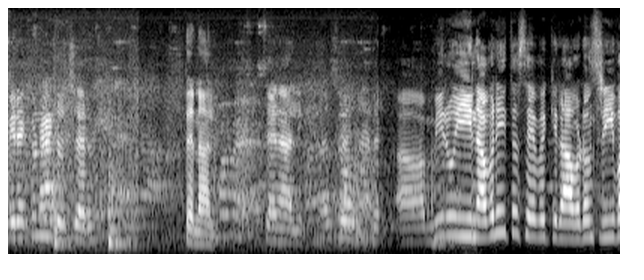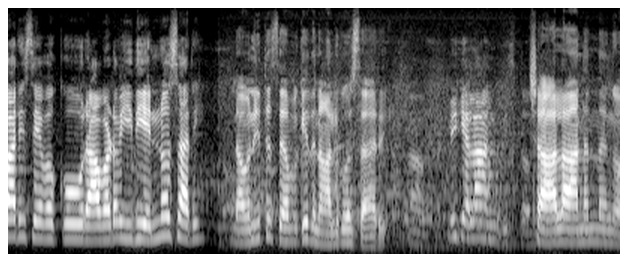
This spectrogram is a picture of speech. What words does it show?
మీరు ఎక్కడి నుంచి వచ్చారు? తెనాలి. తెనాలి. సో మీరు ఈ నవనీత సేవకి రావడం శ్రీవారి సేవకు రావడం ఇది ఎన్నోసారి? నవనీత సేవకి ఇది నాలుగోసారి. మీకు ఎలా అనిపిస్తుంది? చాలా ఆనందంగా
